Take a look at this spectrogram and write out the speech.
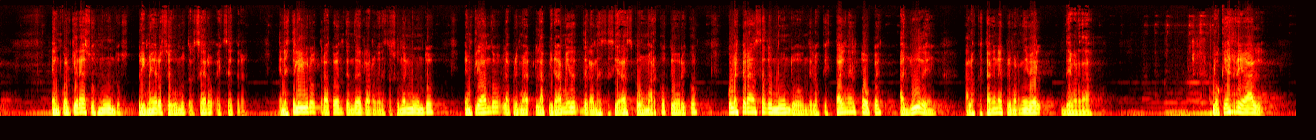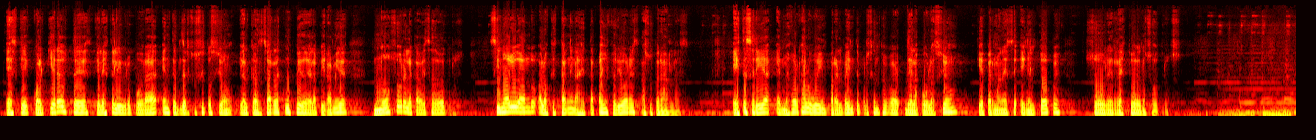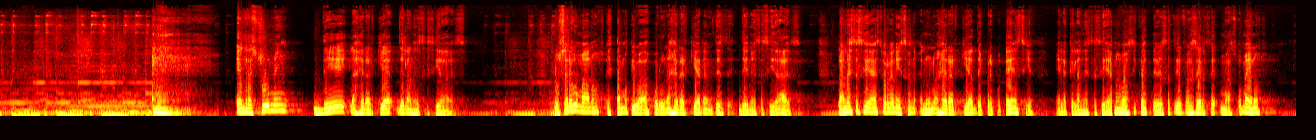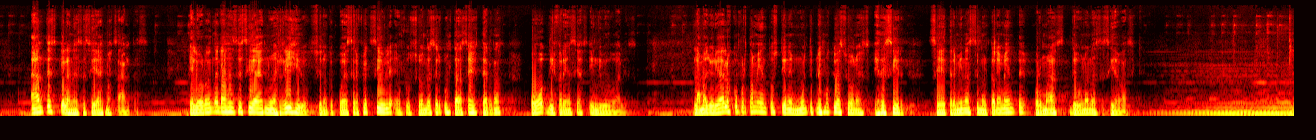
en cualquiera de sus mundos, primero, segundo, tercero, etcétera. En este libro trato de entender la organización del mundo empleando la, la pirámide de las necesidades como marco teórico con la esperanza de un mundo donde los que están en el tope ayuden a los que están en el primer nivel de verdad. Lo que es real es que cualquiera de ustedes que lea este libro podrá entender su situación y alcanzar la cúspide de la pirámide no sobre la cabeza de otros, sino ayudando a los que están en las etapas inferiores a superarlas. Este sería el mejor Halloween para el 20% de la población que permanece en el tope sobre el resto de nosotros. El resumen de la jerarquía de las necesidades. Los seres humanos están motivados por una jerarquía de necesidades. Las necesidades se organizan en una jerarquía de prepotencia, en la que las necesidades más básicas deben satisfacerse más o menos antes que las necesidades más altas. El orden de las necesidades no es rígido, sino que puede ser flexible en función de circunstancias externas o diferencias individuales. La mayoría de los comportamientos tienen múltiples motivaciones, es decir, se determinan simultáneamente por más de una necesidad básica.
